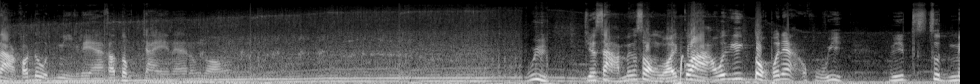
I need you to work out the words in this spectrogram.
สาวเขาโดดหนีเลยฮะเขาตกใจนะน้องๆอุ้ยเกียร์สามแม่งสองร้อยกว่าเอาไว้ตกปะเนี่ยโอ้โหนี่สุดแม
